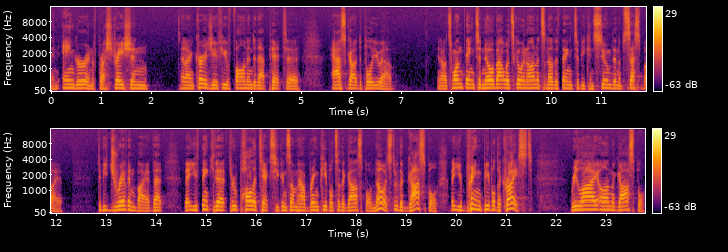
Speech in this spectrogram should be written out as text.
and anger and frustration. And I encourage you, if you've fallen into that pit, to ask God to pull you out. You know, it's one thing to know about what's going on, it's another thing to be consumed and obsessed by it to be driven by it, that, that you think that through politics you can somehow bring people to the gospel. No, it's through the gospel that you bring people to Christ. Rely on the gospel.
